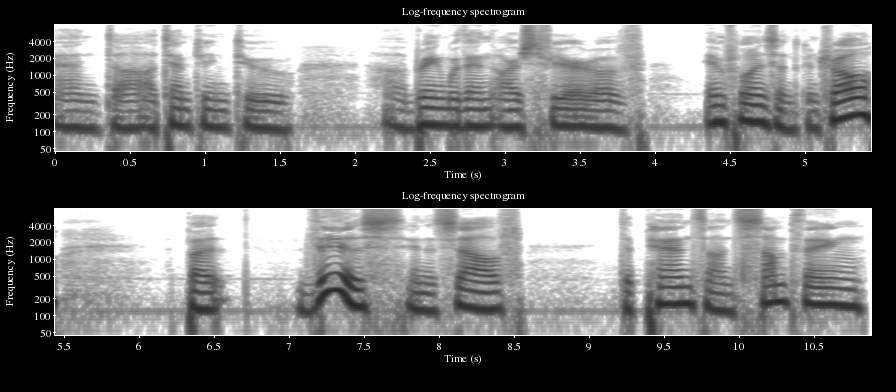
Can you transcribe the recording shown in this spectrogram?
and uh, attempting to uh, bring within our sphere of influence and control. But this in itself depends on something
